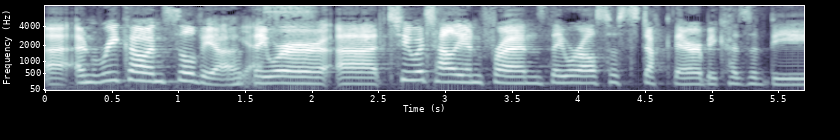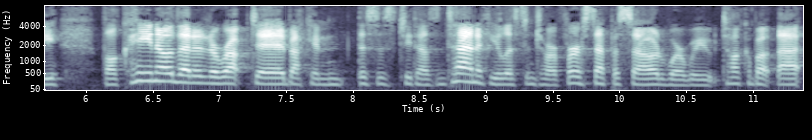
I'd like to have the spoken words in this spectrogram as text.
uh, Enrico and Sylvia. Yes. They were uh, two Italian friends. They were also stuck there because of the volcano that had erupted back in this is 2010. If you listen to our first episode where we talk about that,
